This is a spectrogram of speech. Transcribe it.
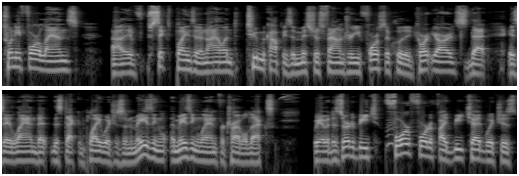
24 lands, uh, six plains and an island, two copies of Mishra's Foundry, four secluded courtyards. That is a land that this deck can play, which is an amazing, amazing land for tribal decks. We have a deserted beach, hmm. four fortified beachhead, which is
